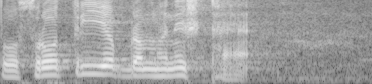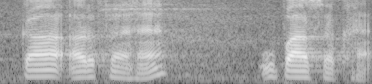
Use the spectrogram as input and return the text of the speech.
तो श्रोत्रिय ब्रह्मनिष्ठ है, का अर्थ है उपासक है।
